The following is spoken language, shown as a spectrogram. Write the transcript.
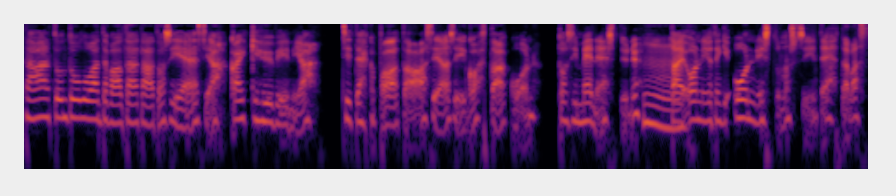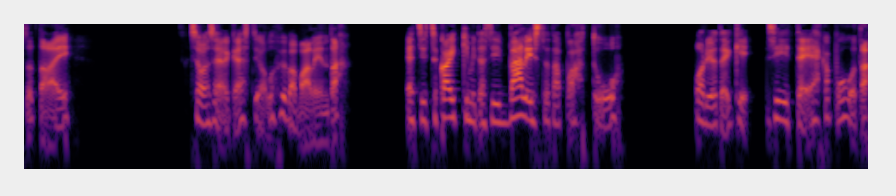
tämä tuntuu luontevalta ja tämä on tosi jees ja kaikki hyvin ja sitten ehkä palataan asiaan siinä kohtaa, kun on tosi menestynyt mm. tai on jotenkin onnistunut siinä tehtävässä tai se on selkeästi ollut hyvä valinta. Että sitten se kaikki, mitä siinä välissä tapahtuu, on jotenkin, siitä ei ehkä puhuta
